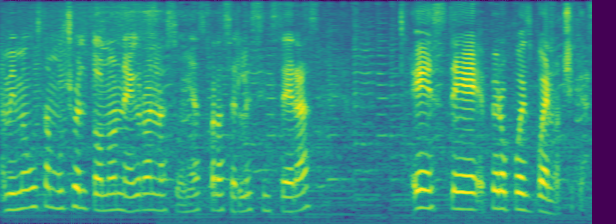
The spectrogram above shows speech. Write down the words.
A mí me gusta mucho el tono negro en las uñas, para serles sinceras. Este, pero pues bueno, chicas.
